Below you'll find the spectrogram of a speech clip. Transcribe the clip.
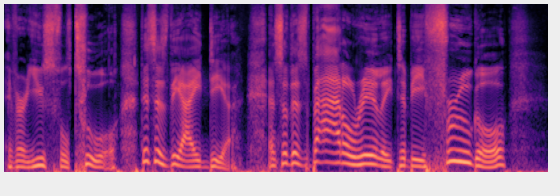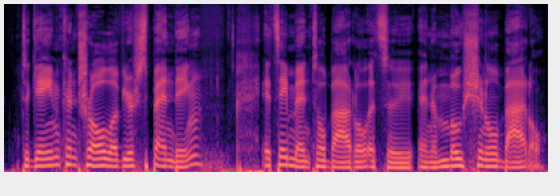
a very useful tool. This is the idea. And so, this battle really to be frugal to gain control of your spending. It's a mental battle, it's a, an emotional battle.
